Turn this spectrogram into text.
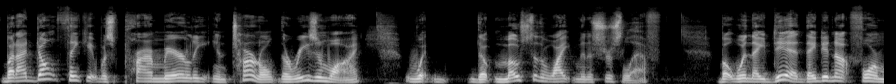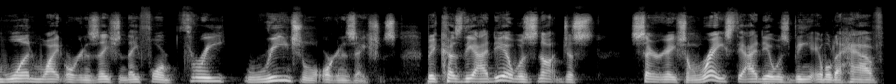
But I don't think it was primarily internal. The reason why the, most of the white ministers left, but when they did, they did not form one white organization. They formed three regional organizations because the idea was not just segregation on race. The idea was being able to have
